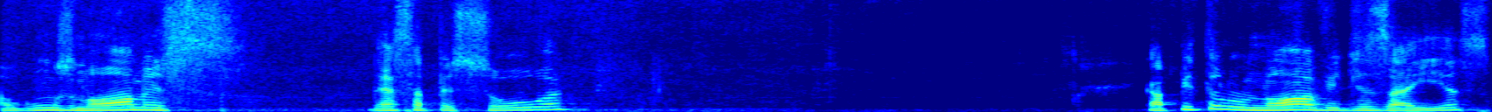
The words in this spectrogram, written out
alguns nomes dessa pessoa. Capítulo 9 de Isaías.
